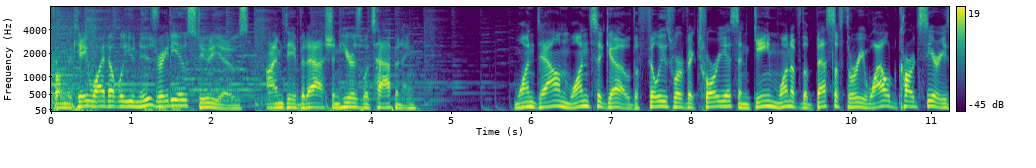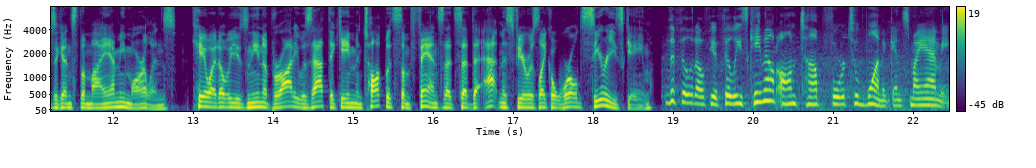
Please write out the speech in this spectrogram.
From the KYW News Radio studios, I'm David Ash, and here's what's happening. One down, one to go. The Phillies were victorious in game one of the best of three wild card series against the Miami Marlins. KYW's Nina Barati was at the game and talked with some fans that said the atmosphere was like a World Series game. The Philadelphia Phillies came out on top 4 to 1 against Miami.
